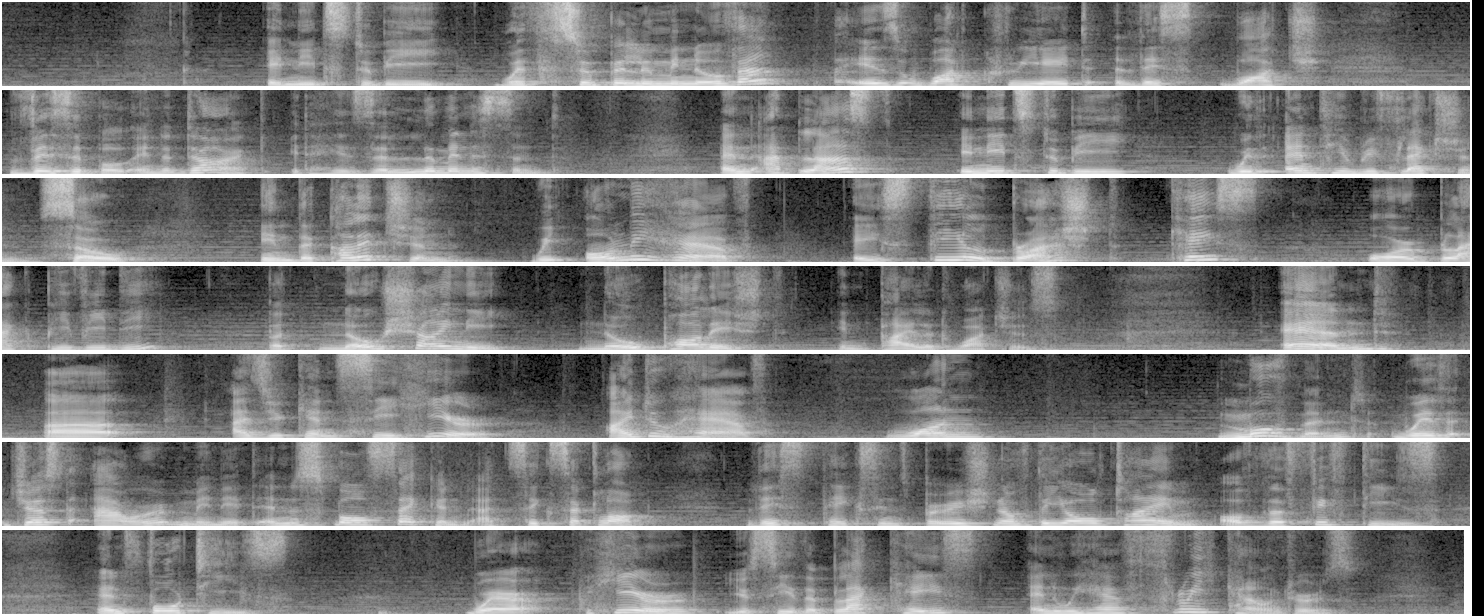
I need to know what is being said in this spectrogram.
It needs to be with superluminova is what create this watch visible in the dark. It is a luminescent. And at last, it needs to be with anti-reflection. So in the collection, we only have a steel brushed case or black PVD, but no shiny, no polished in pilot watches. And uh, as you can see here, I do have one movement with just hour, minute and a small second at 6 o'clock. This takes inspiration of the old time, of the 50s and 40s, where here you see the black case and we have three counters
